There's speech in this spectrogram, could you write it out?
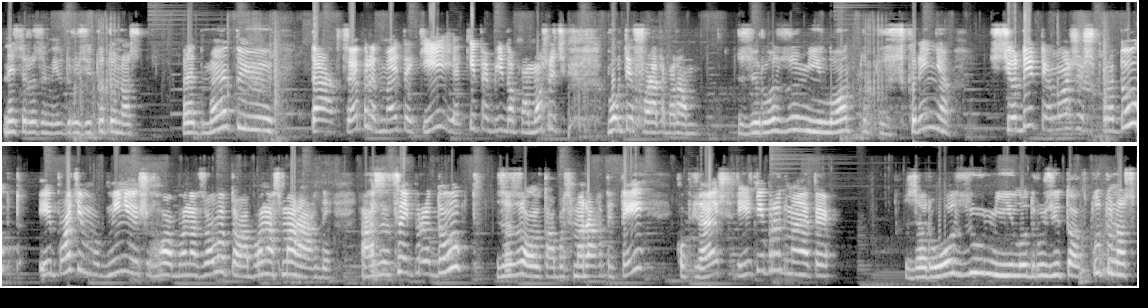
не зрозумів, друзі. Тут у нас предмети. Так, це предмети ті, які тобі допоможуть бути фермером. Зрозуміло. Тут скриня. Сюди ти ложиш продукт і потім обмінюєш його або на золото, або на смарагди. А за цей продукт, за золото або смарагди, ти купляєш різні предмети. Зрозуміло, друзі. Так, тут у нас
